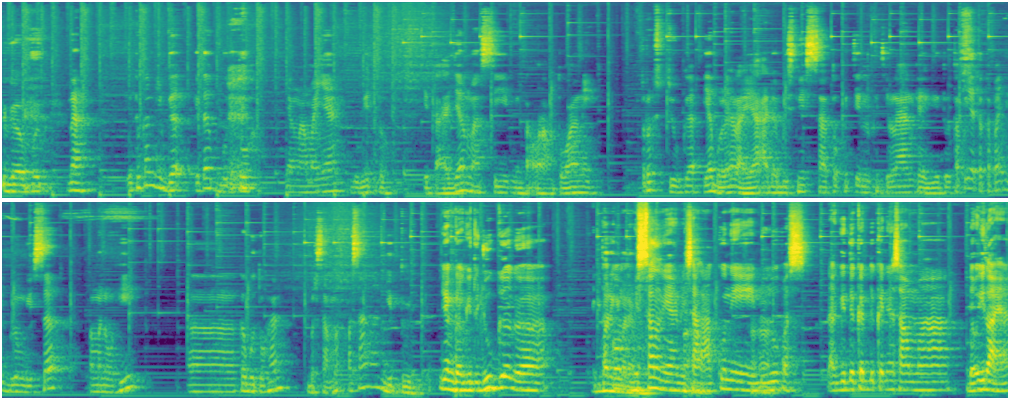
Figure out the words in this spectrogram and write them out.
Gabut. Nah itu kan juga kita butuh yang namanya duit tuh. Kita aja masih minta orang tua nih. Terus juga ya boleh lah ya ada bisnis satu kecil-kecilan kayak gitu. Tapi ya tetap aja belum bisa memenuhi eh, kebutuhan bersama pasangan gitu. Ya nggak gitu juga gak gimana Aku gimana? misal ya misal aku nih Uh-huh. dulu pas lagi deket-deketnya sama doi lah ya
